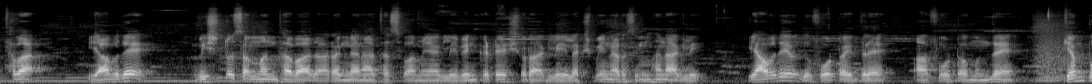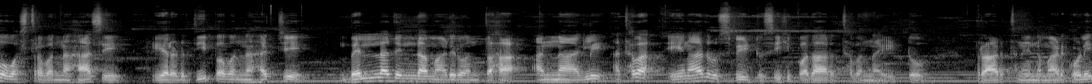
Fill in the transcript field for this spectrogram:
ಅಥವಾ ಯಾವುದೇ ವಿಷ್ಣು ಸಂಬಂಧವಾದ ರಂಗನಾಥ ಸ್ವಾಮಿ ಆಗಲಿ, ವೆಂಕಟೇಶ್ವರ ಆಗಲಿ, ಲಕ್ಷ್ಮೀ ನರಸಿಂಹನಾಗಲಿ ಯಾವುದೇ ಒಂದು ಫೋಟೋ ಇದ್ದರೆ ಆ ಫೋಟೋ ಮುಂದೆ ಕೆಂಪು ವಸ್ತ್ರವನ್ನು ಹಾಸಿ ಎರಡು ದೀಪವನ್ನು ಹಚ್ಚಿ ಬೆಲ್ಲದಿಂದ ಮಾಡಿರುವಂತಹ ಅನ್ನ ಆಗಲಿ ಅಥವಾ ಏನಾದರೂ ಸ್ವೀಟು, ಸಿಹಿ ಪದಾರ್ಥವನ್ನು ಇಟ್ಟು ಪ್ರಾರ್ಥನೆಯನ್ನು ಮಾಡಿಕೊಳ್ಳಿ.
